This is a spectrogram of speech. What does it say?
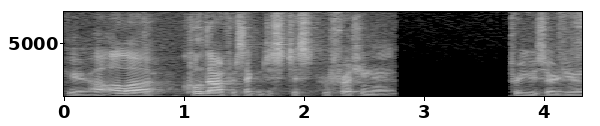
Here, I'll, I'll uh, cool down for a second, just just refreshing that for you, Sergio.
